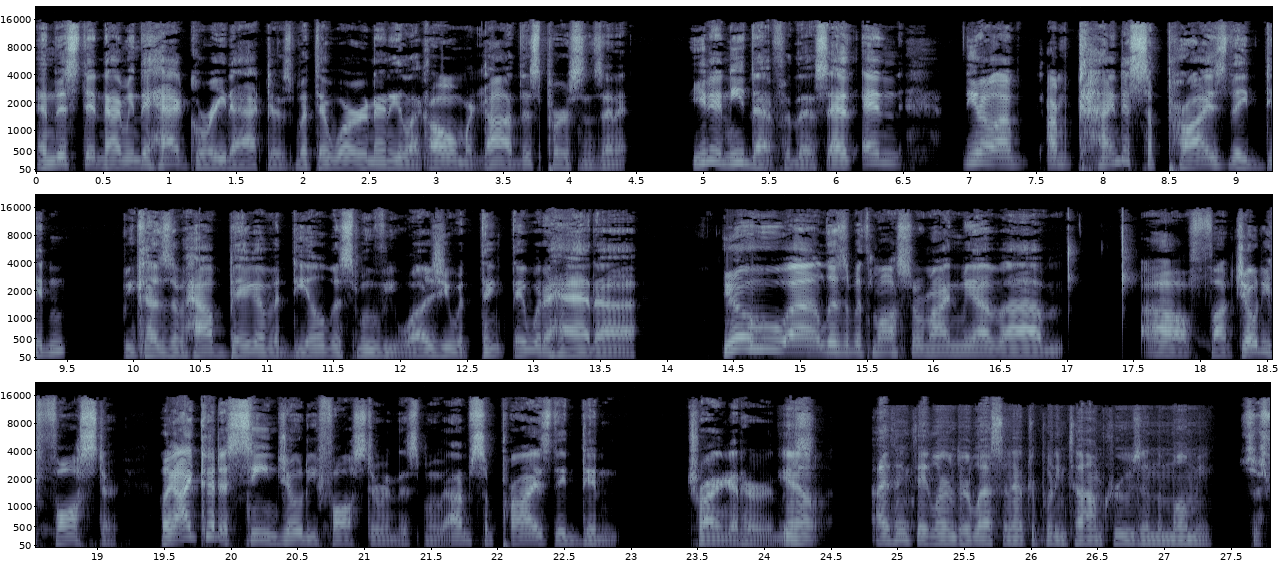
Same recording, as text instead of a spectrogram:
And this didn't. I mean, they had great actors, but there weren't any like, oh my god, this person's in it. You didn't need that for this. And and you know, I'm I'm kind of surprised they didn't because of how big of a deal this movie was. You would think they would have had uh you know who uh, Elisabeth Moss reminded me of? Um oh fuck, Jodie Foster. Like I could have seen Jodie Foster in this movie. I'm surprised they didn't try and get her in this. You know, I think they learned their lesson after putting Tom Cruise in The Mummy. Just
